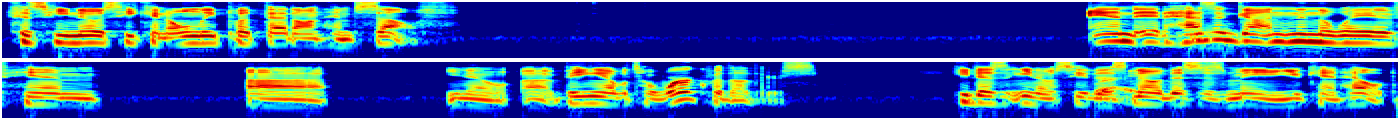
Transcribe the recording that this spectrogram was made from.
because he knows he can only put that on himself. And it hasn't gotten in the way of him, uh, you know, uh, being able to work with others. He doesn't, you know, see this, Right. no, this is me, you can't help.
